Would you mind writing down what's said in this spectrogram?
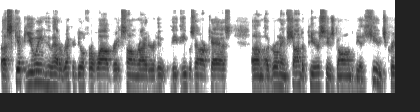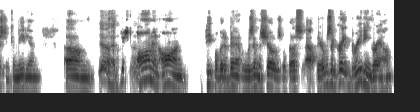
Uh, Skip Ewing, who had a record deal for a while, great songwriter, who he, he was in our cast. Um, a girl named Chonda Pierce, who's gone on to be a huge Christian comedian. Um, yeah, just on and on people that have been it was in the shows with us out there. It was a great breeding ground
